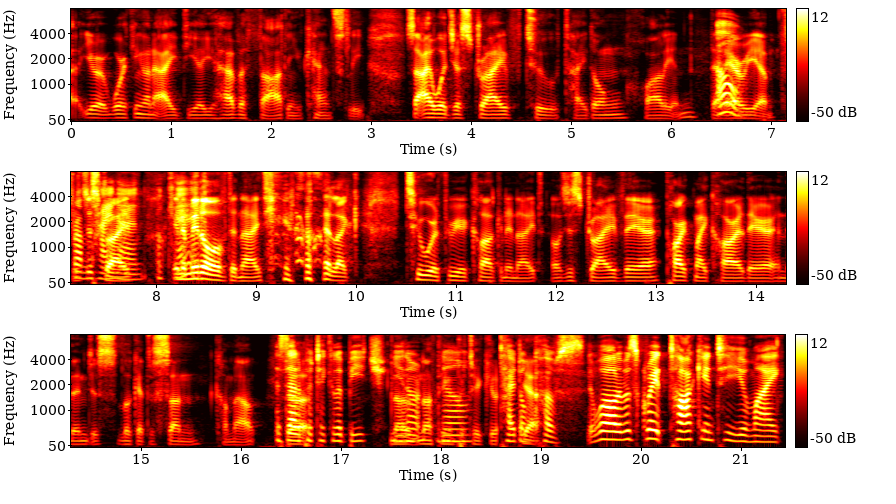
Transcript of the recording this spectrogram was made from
uh, you're working on an idea, you have a thought, and you can't sleep. So I would just drive to Taidong, Hualien, that Oh, area. So from just Tainan. drive in the middle of the night, you know, like two or three o'clock in the night. I'll just drive there, park my car there, and then just look at the sun come out. Is that a Uh, particular beach? no, nothing in particular. Taitung Yeah. Coast. Well, it was great talking to you, Mike.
